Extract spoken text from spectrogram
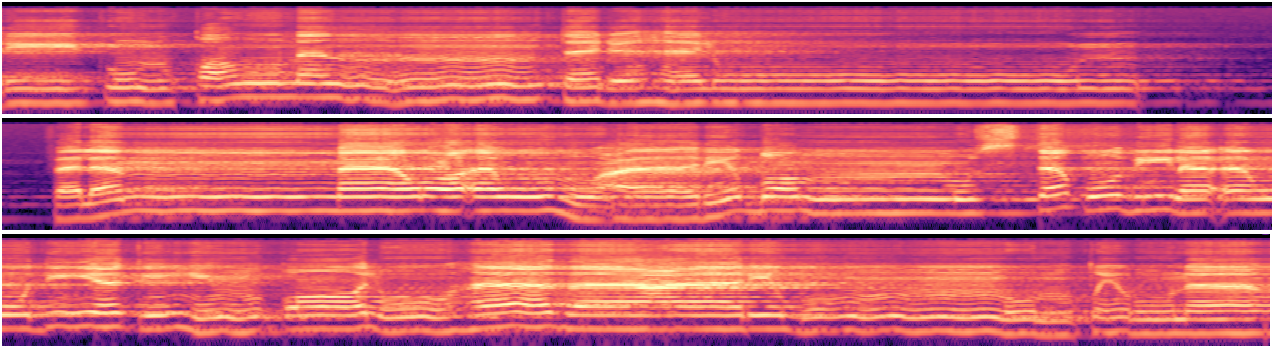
أريكم قوما تجهلون فلما رأوه عارضا مستقبل أوديتهم قالوا هذا عارض ممطرنا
